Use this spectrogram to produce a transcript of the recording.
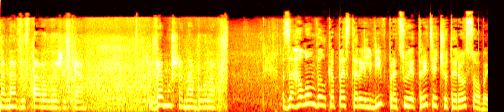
мене заставило життя. Вимушена була. Загалом в ЛКП Старий Львів працює 34 особи,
